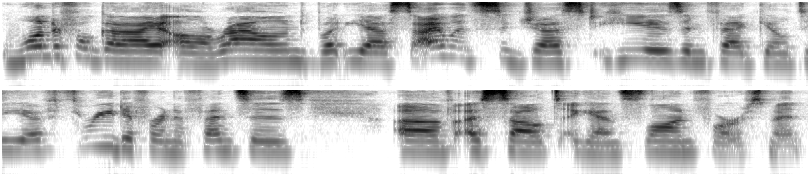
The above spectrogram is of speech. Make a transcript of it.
wonderful guy all around, but yes, I would suggest he is in fact guilty of three different offenses of assault against law enforcement.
